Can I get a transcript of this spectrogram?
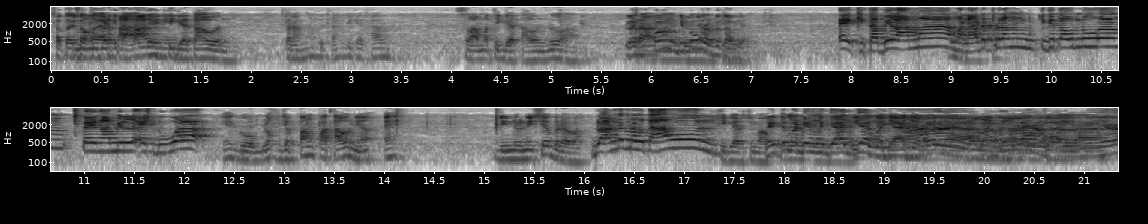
cuma kita bertahan aja ini. tiga tahun. Perangnya bertahan tiga tahun. Selama tiga tahun doang. Lah Jepang, Jepang berapa tahun? Eh kita be lama, mana ada perang 3 tahun doang. Kayak ngambil S2. Eh goblok Jepang 4 tahun ya? Eh di Indonesia berapa? Belanda berapa tahun? 350. Nah itu mah dia ngejajah. Itu ngejajah. Perang, Ngejajah. perang, Iya.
